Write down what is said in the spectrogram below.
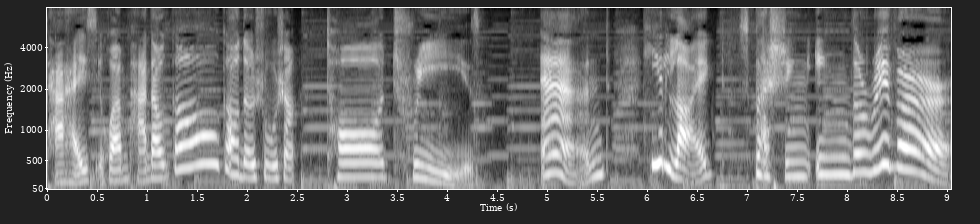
他还喜欢爬到高高的树上，tall trees。And he liked splashing in the river。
